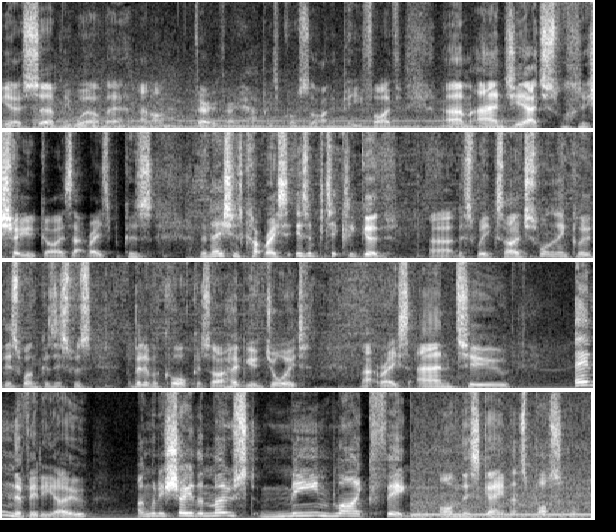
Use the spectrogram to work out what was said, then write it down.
you know, served me well there, and I'm very, very happy to cross the line in P5. Um, and yeah, I just wanted to show you guys that race because the Nations Cup race isn't particularly good uh, this week, so I just wanted to include this one because this was a bit of a corker. So I hope you enjoyed that race. And to end the video, I'm going to show you the most meme-like thing on this game that's possible.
